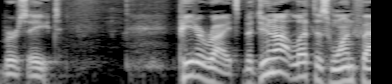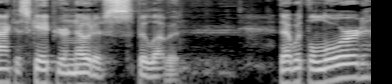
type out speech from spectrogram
verse 8. Peter writes, But do not let this one fact escape your notice, beloved, that with the Lord,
